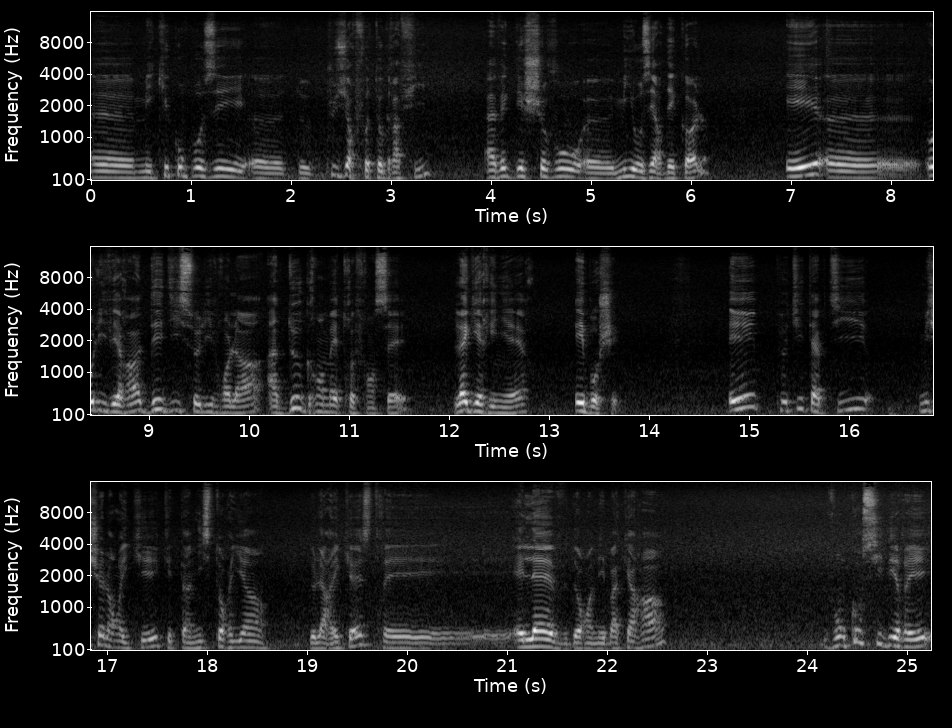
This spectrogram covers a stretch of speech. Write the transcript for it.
mais qui est composé de plusieurs photographies avec des chevaux mis aux airs d'école, et euh, Oliveira dédie ce livre-là à deux grands maîtres français, La Guérinière et Baucher. Et petit à petit, Michel Henriquet, qui est un historien de l'art équestre et élève de René Baccarat, vont considérer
